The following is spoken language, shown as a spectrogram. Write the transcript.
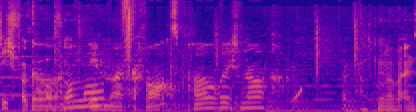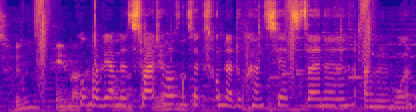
Dich So, verkaufen wir mal. einmal Quarz brauche ich noch. Da passen wir noch eins hin. Guck mal, wir haben jetzt gefundenes 2600. Du kannst jetzt deine Angel holen.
